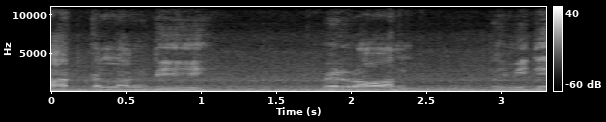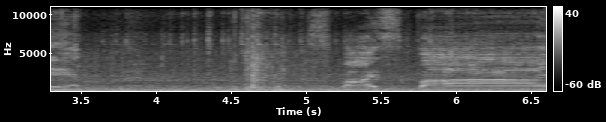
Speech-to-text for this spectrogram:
ากาศกำลังดี ไม่ร้อน ไม่มีแดด สบายสบาย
